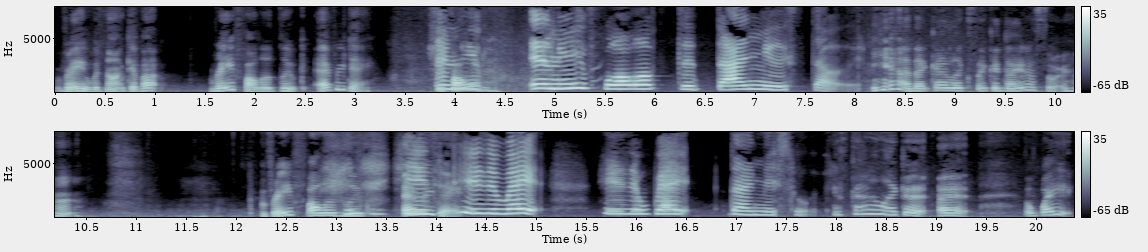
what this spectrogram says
Rey would not give up. Rey followed Luke every day. She and followed. He, and he followed the dinosaur. Yeah, that guy looks like a dinosaur, huh? Rey followed Luke every he's, day. He's a white, he's a white dinosaur. He's kind of like a, a a white,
